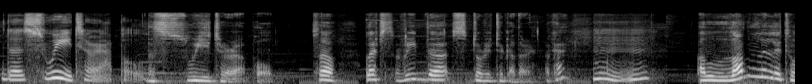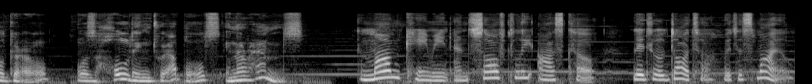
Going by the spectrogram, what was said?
The Sweeter Apple. The Sweeter Apple. So, let's read the story together, okay? Hmm. A lovely little girl was holding two apples in her hands. The mom came in and softly asked her little daughter with a smile,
